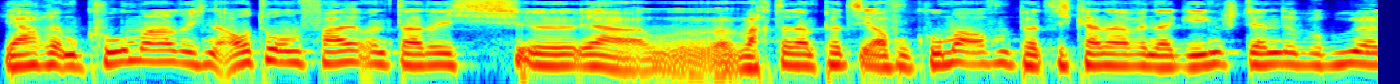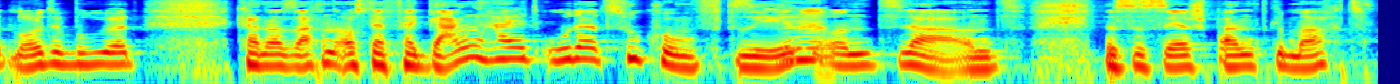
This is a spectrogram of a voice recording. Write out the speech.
Jahre im Koma durch einen Autounfall und dadurch äh, ja wacht er dann plötzlich auf dem Koma auf und plötzlich kann er, wenn er Gegenstände berührt, Leute berührt, kann er Sachen aus der Vergangenheit oder Zukunft sehen mhm. und ja und das ist sehr spannend gemacht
